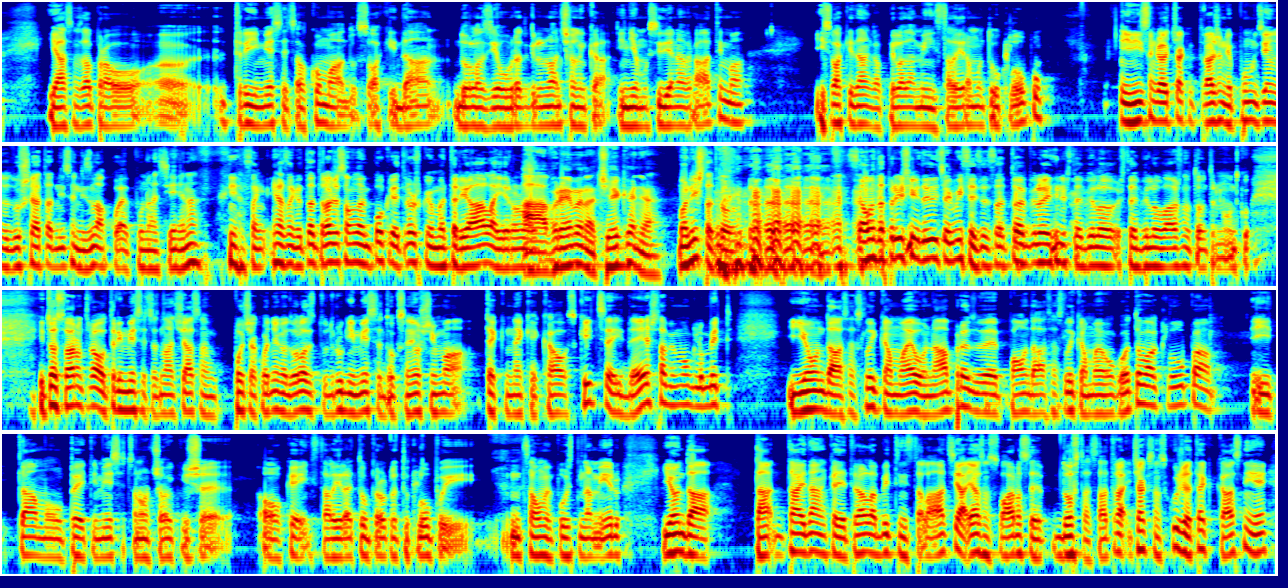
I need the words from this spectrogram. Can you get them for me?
Ja sam zapravo e, tri mjeseca u komadu svaki dan dolazio u ured gradonačelnika i njemu sidje na vratima i svaki dan ga pila da mi instaliramo tu klupu. I nisam ga čak tražio ni punu cijenu, do duše ja tad nisam ni znao koja je puna cijena. ja, sam, ja sam ga tad tražio samo da mi pokrije troškove materijala, jer ono... A vremena čekanja? Ma ništa to. Samo da priživim do idućeg mjeseca, sad to je bilo jedino što je bilo, što je bilo važno u tom trenutku. I to je stvarno trebalo tri mjeseca, znači ja sam počeo kod njega dolaziti u drugi mjesec dok sam još imao tek neke kao skice, ideje šta bi moglo biti. I onda sa slikama evo napreduje, pa onda sa slikama evo gotova klupa i tamo u peti mjesec ono čovjek više ok, instaliraj tu prokletu klupu i samo me pusti na miru. I onda ta- taj dan kad je trebala biti instalacija, ja sam stvarno se dosta satra i čak sam skužio tek kasnije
